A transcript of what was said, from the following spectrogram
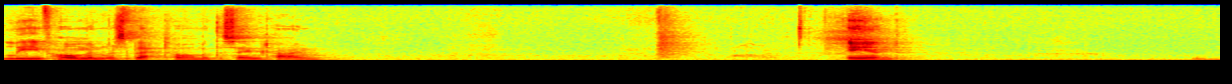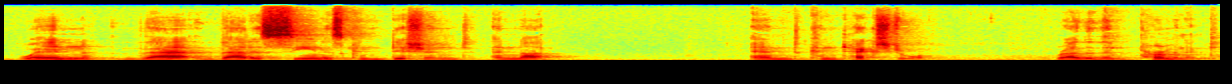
leave home and respect home at the same time. And when that, that is seen as conditioned and not and contextual rather than permanent,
